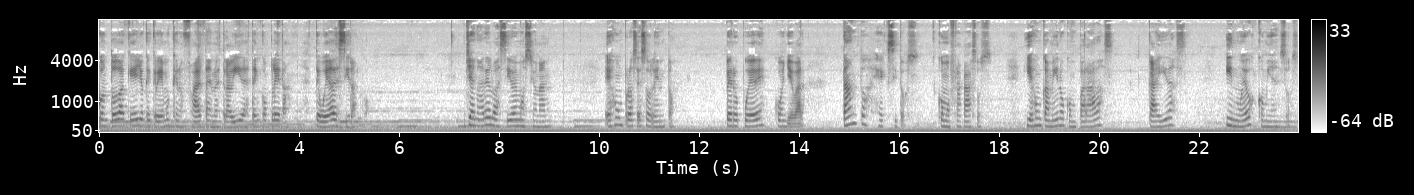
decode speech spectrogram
con todo aquello que creemos que nos falta en nuestra vida, está incompleta, te voy a decir algo. Llenar el vacío emocional es un proceso lento, pero puede conllevar tantos éxitos como fracasos. Y es un camino con paradas caídas y nuevos comienzos,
